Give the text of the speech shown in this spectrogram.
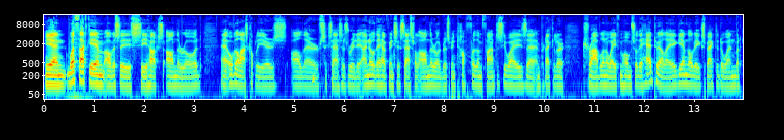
Yeah, and with that game, obviously Seahawks on the road. Uh, over the last couple of years, all their successes really. I know they have been successful on the road, but it's been tough for them fantasy wise, uh, in particular traveling away from home. So they head to LA, a game they'll be expected to win. But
